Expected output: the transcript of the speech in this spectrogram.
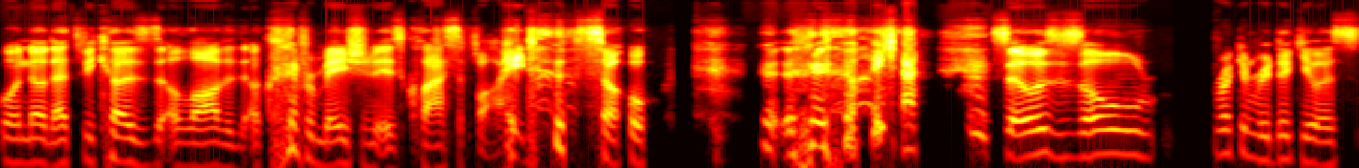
well, no, that's because a lot of the information is classified, so so it was so freaking ridiculous.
